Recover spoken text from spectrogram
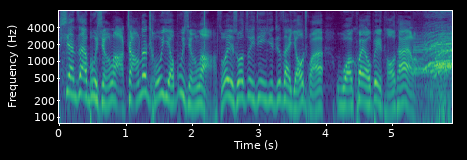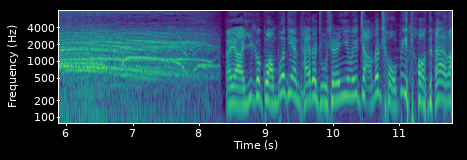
现在不行了，长得丑也不行了。所以说最近一直在谣传我快要被淘汰了。哎呀，一个广播电台的主持人因为长得丑被淘汰了，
